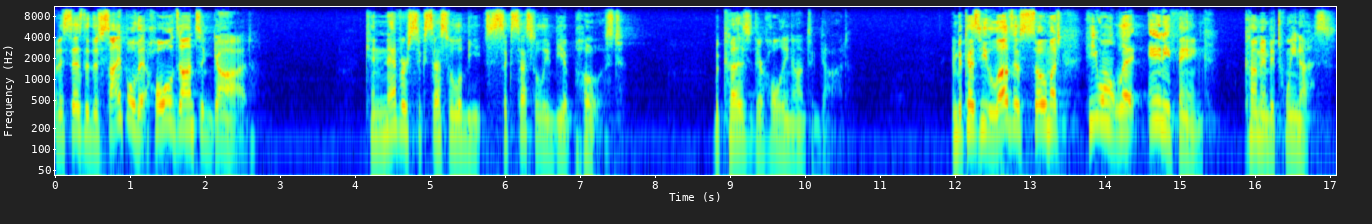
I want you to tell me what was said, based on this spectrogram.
But it says the disciple that holds on to God can never successfully be, successfully be opposed because they're holding on to God. And because he loves us so much, he won't let anything come in between us.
